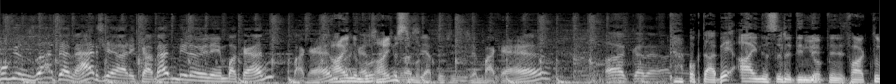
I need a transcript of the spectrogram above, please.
bugün zaten her şey harika. Ben bile öyleyim bakın. Bakın. Aynı bakın. bu, aynısı Nasıl mı? yaptım siz diyeceğim. Bakın. Hakikaten. Oktay Bey aynısını dinlettiniz. Farklı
